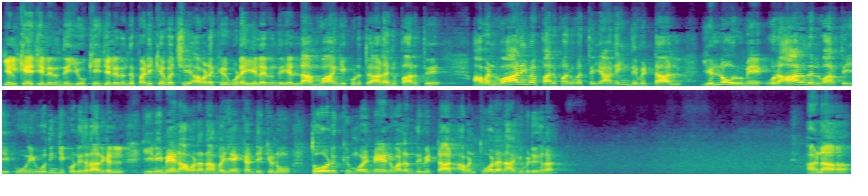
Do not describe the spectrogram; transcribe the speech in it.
எல்கேஜியிலிருந்து யூகேஜியிலிருந்து படிக்க வச்சு அவனுக்கு உடையிலிருந்து எல்லாம் வாங்கி கொடுத்து அழகு பார்த்து அவன் வாலிப பரு பருவத்தை அடைந்து விட்டால் எல்லோருமே ஒரு ஆறுதல் வார்த்தையை கூறி ஒதுங்கிக் கொள்கிறார்கள். இனிமேல் அவனை நாம் ஏன் கண்டிக்கணும்? தோளுக்கு மோ- மேல் வளர்ந்து விட்டால் அவன் தோழனாகி விடுகிறான். ஆனால்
